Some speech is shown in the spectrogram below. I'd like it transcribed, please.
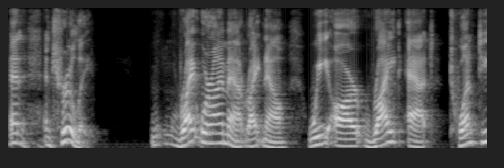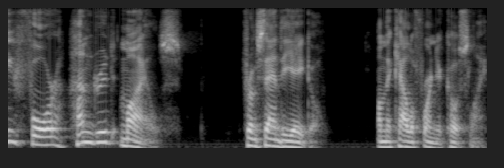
And, and truly, right where I'm at right now, we are right at 2,400 miles from San Diego on the California coastline,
